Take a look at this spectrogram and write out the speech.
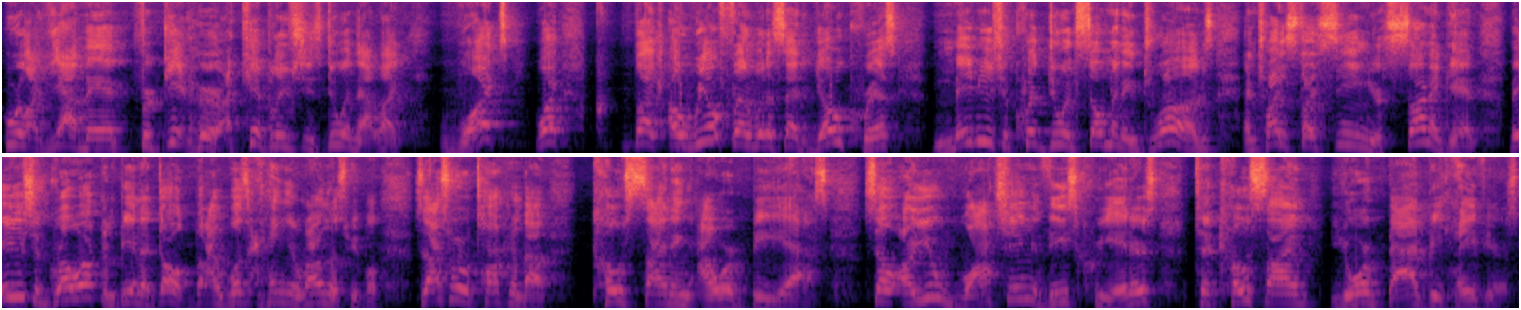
who were like, yeah, man, forget her. I can't believe she's doing that. Like, what? What? Like a real friend would have said, yo, Chris, maybe you should quit doing so many drugs and try to start seeing your son again. Maybe you should grow up and be an adult, but I wasn't hanging around those people. So that's what we're talking about co-signing our BS. So are you watching these creators to co-sign your bad behaviors?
